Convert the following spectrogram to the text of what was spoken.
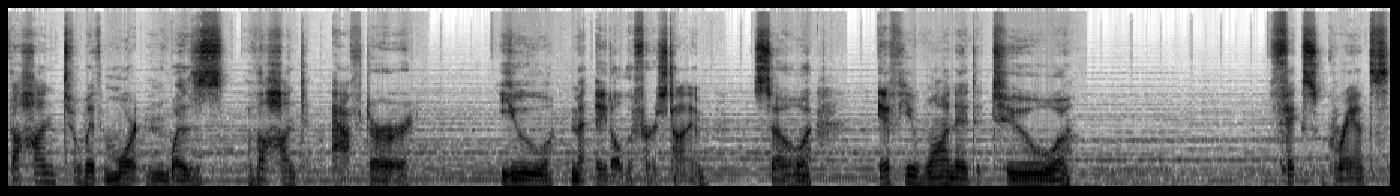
the hunt with Morton was the hunt after you met Adel the first time. So if you wanted to fix Grant's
